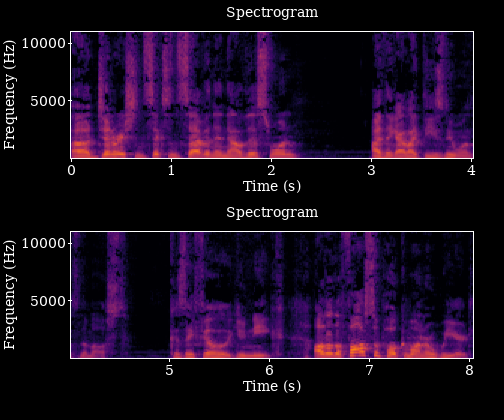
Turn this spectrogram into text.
uh, generation six and seven, and now this one. I think I like these new ones the most because they feel unique. Although the fossil Pokemon are weird.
